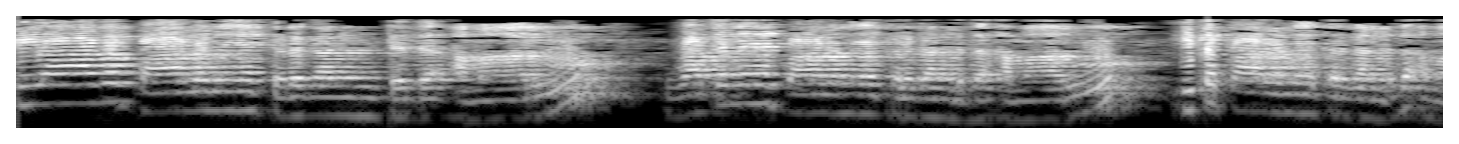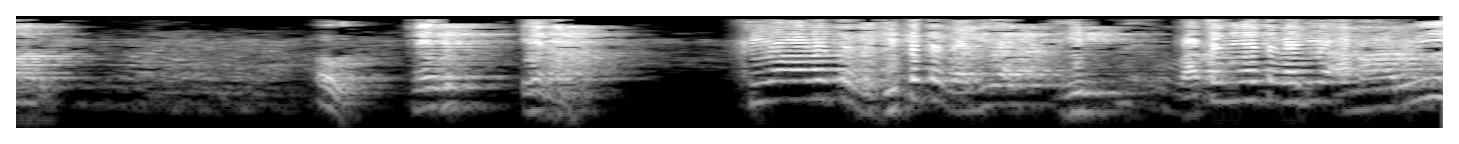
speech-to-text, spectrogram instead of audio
ක්‍රියාව පාලනය කරගන්නටද අමාරු? වචනය පාලනය කරගන්නද අමාරු? හිත පාලනය කරගන්නද අමාරු? ඔව්. නේද? එහෙනම් ක්‍රියාවට හිතට වැඩි වචනයට වැඩි අමාරුයි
